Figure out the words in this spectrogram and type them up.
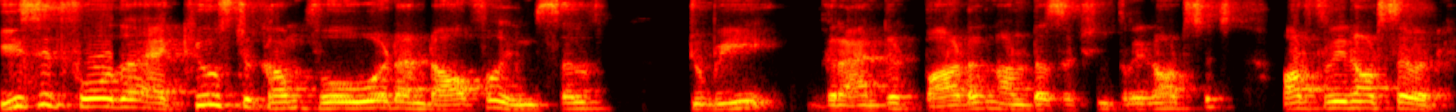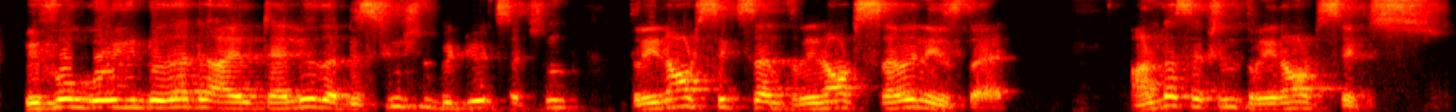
Is it for the accused to come forward and offer himself to be granted pardon under section 306 or 307? Before going into that, I'll tell you the distinction between section 306 and 307 is that under section 306,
